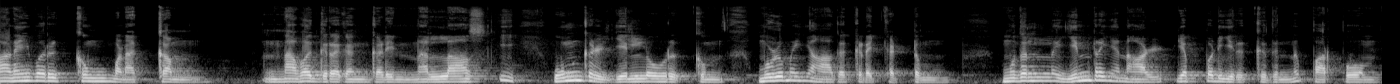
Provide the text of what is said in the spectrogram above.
அனைவருக்கும் வணக்கம். நவகிரகங்களின் நல்லாசி உங்கள் எல்லோருக்கும் முழுமையாக கிடைக்கட்டும். முதல்ல இன்றைய நாள் எப்படி இருக்குதுன்னு பார்ப்போம்.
